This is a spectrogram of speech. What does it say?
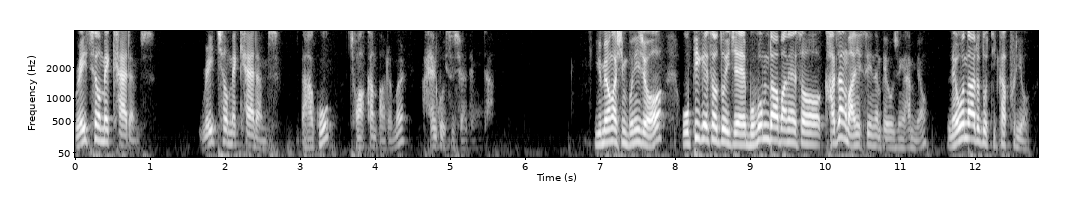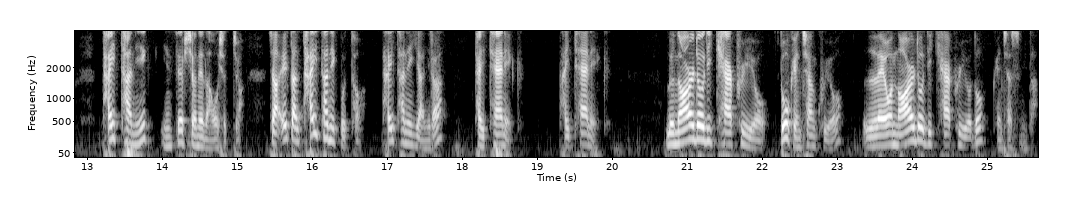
레이첼 맥캐덤스, 레이첼 맥캐덤스라고 정확한 발음을 알고 있으셔야 됩니다. 유명하신 분이죠. 오픽에서도 이제 모범 답안에서 가장 많이 쓰이는 배우 중에 한 명, 레오나르도 디카프리오. 타이타닉, 인셉션에 나오셨죠. 자, 일단 타이타닉부터. 타이타닉이 아니라 타이타닉, 타이타닉. 레나르도 디카프리오도 괜찮고요. 레오나르도 디카프리오도 괜찮습니다.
